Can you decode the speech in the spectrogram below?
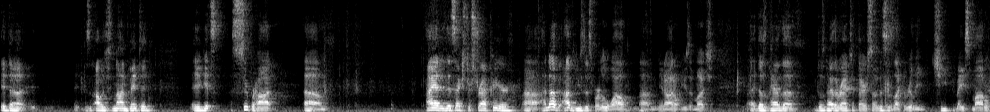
it, uh, it it's obviously non-vented. It gets super hot. Um, I added this extra strap here. Uh, I know I've, I've, used this for a little while. Um, you know, I don't use it much. It doesn't have the doesn't have the ratchet there, so this is like a really cheap base model.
